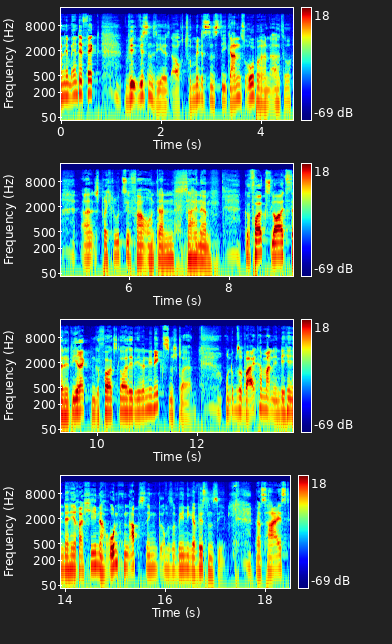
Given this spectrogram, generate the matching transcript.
Und im Endeffekt wissen sie es auch, zumindest die ganz oberen, also äh, sprich Lucifer und dann seine Gefolgsleute, seine direkten Gefolgsleute, die dann die nächsten steuern. Und umso weiter man in, die, in der Hierarchie nach unten absinkt, umso weniger wissen sie. Das heißt,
